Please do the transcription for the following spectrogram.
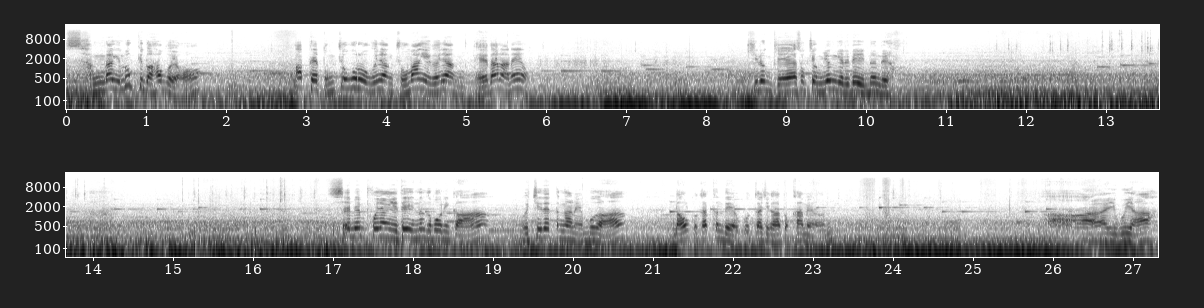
상당히 높기도 하고요. 앞에 동쪽으로 그냥 조망이 그냥 대단하네요 길은 계속 지금 연결이 되어 있는데요. 세면 포장이 되어 있는 거 보니까 어찌됐든 간에 뭐가 나올 것 같은데요. 끝까지 가도 가면은. 아이구야.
